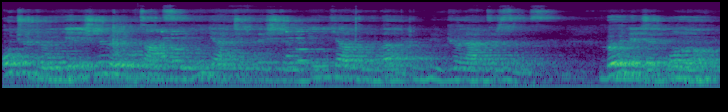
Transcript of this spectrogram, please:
o çocuğun gelişme ve potansiyelini gerçekleştirme imkanını da köreltirsiniz. Böylece onu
